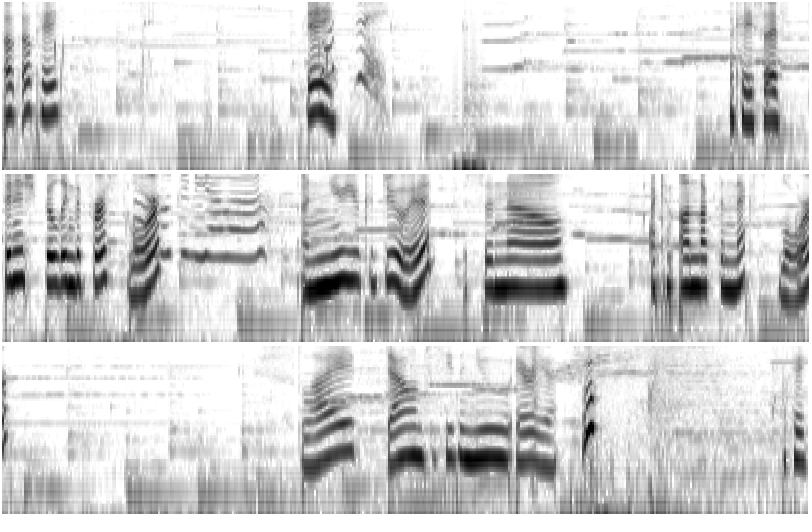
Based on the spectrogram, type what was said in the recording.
Oh, okay. Yay. Okay, so I've finished building the first floor. I knew you could do it. So now I can unlock the next floor. Slide down to see the new area. Okay.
